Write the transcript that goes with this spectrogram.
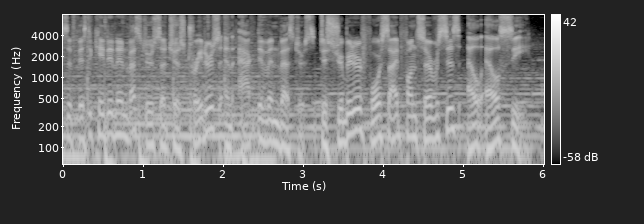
sophisticated investors such as traders and active investors. Distributor Foreside Fund Services, LLC.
